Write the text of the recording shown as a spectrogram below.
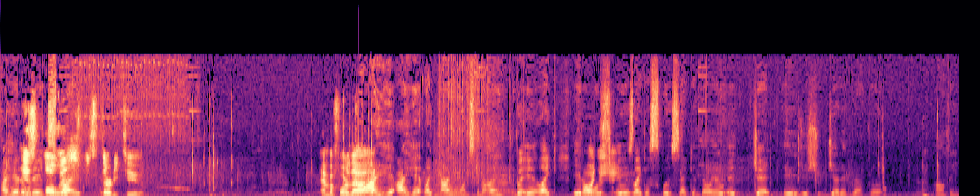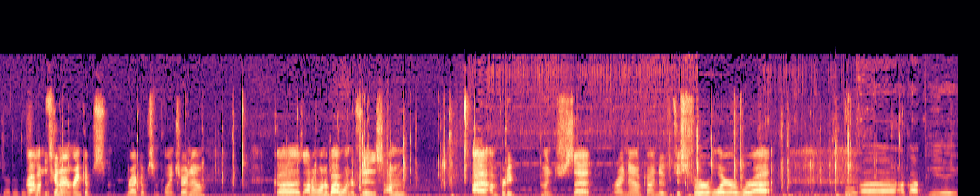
I hit a His big lowest spike. was 32. And before No, that, I hit I hit like nine once, didn't I? But it like it Oh, almost it was like a split second though. It, it jet it just jetted back up. I don't think jetted is. Alright, I'm just gonna rank up, rack up some points right now, cause I don't want to buy Wonder Fizz. I'm, I I'm pretty much set right now, kind of, just for where we're at. Ooh, uh, I got PH.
